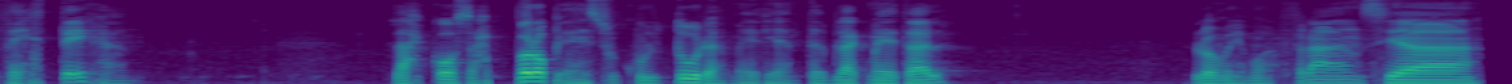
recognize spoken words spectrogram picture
festejan las cosas propias de su cultura mediante el black metal, lo mismo en Francia,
